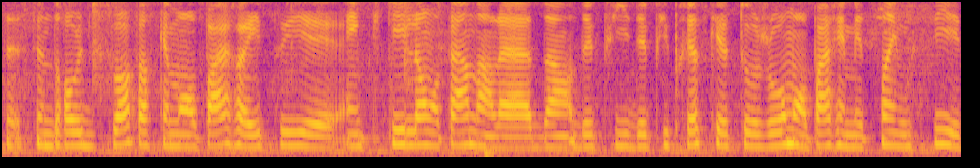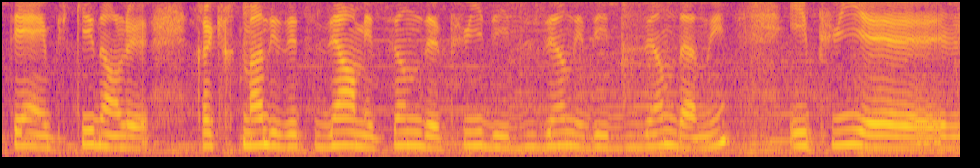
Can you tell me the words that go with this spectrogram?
c'est une drôle d'histoire parce que mon père a été impliqué longtemps dans la, depuis presque toujours. Mon père est médecin aussi, était impliqué dans le recrutement des étudiants en médecine depuis des dizaines et des dizaines d'années. Et puis, euh,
